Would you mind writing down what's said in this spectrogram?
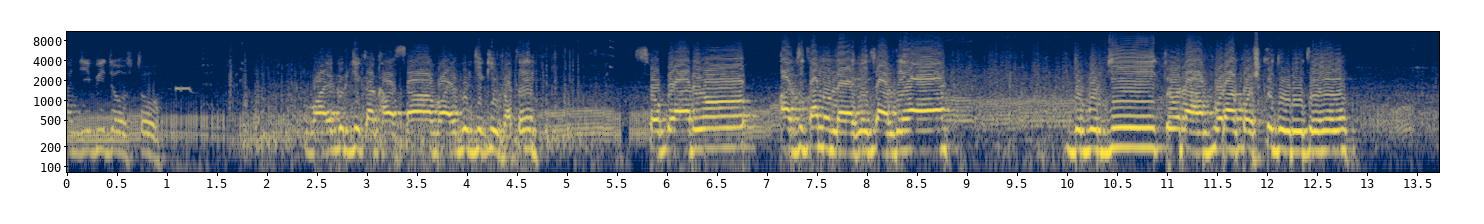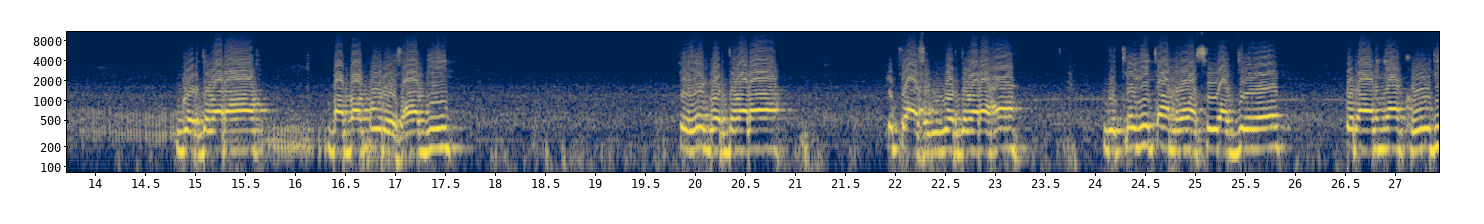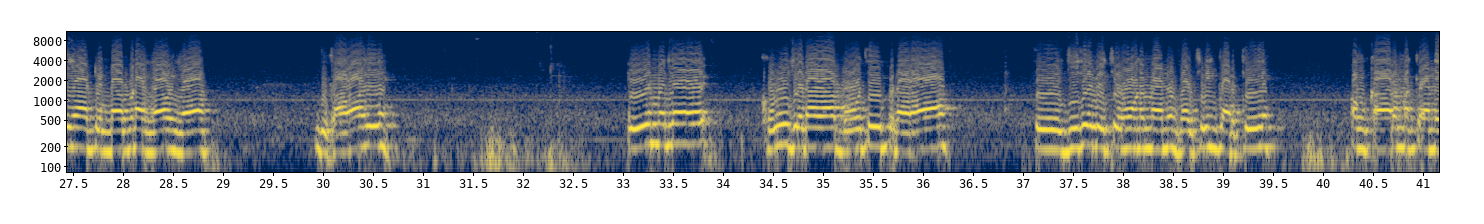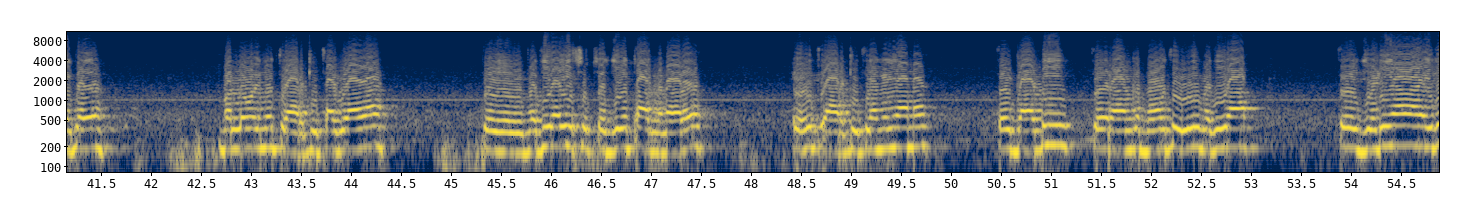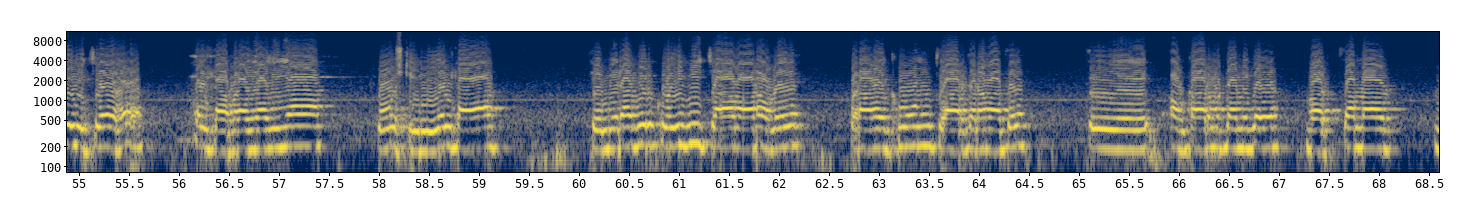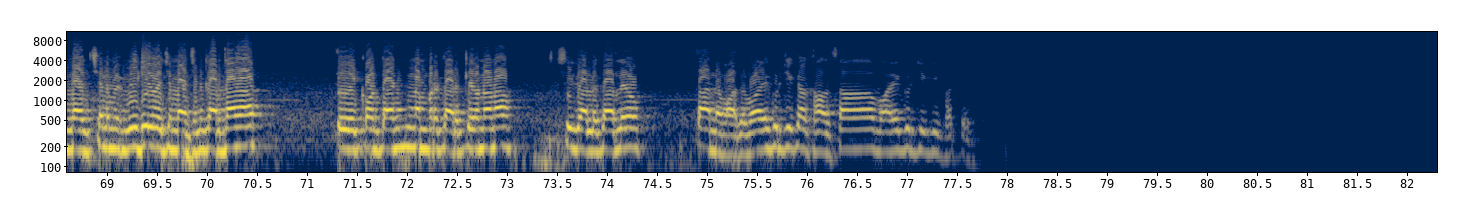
ਹਾਂਜੀ ਵੀ ਦੋਸਤੋ, ਵਾਹਿਗੁਰੂ ਜੀ ਕਾ ਖਾਲਸਾ, ਵਾਹਿਗੁਰੂ ਜੀ ਕੀ ਫਤਿਹ। ਸੋ ਪਿਆਰਿਓ, ਅੱਜ ਤੁਹਾਨੂੰ ਲੈ ਕੇ ਚੱਲਦੇ ਆਂ ਦੁਬੁਰਜੀ ਤੋਂ ਰਾਮਪੁਰਾ ਕੁਛ ਕੁ ਦੂਰੀ ਤੇ ਗੁਰਦੁਆਰਾ ਬਾਬਾ ਭੂਰੇ ਸਾਹਿਬ ਜੀ। ਇਹ ਗੁਰਦੁਆਰਾ ਇਤਿਹਾਸਕ ਗੁਰਦੁਆਰਾ ਹੈ, ਜਿੱਥੇ ਕਿ ਤੁਹਾਨੂੰ ਅਸੀਂ ਅੱਜ ਪੁਰਾਣੀਆਂ ਖੂਹ ਦੀਆਂ ਟਿੰਡਾਂ ਬਣਾਈਆਂ ਹੋਈਆਂ। ਦਿਖਾਵਾਂਗੇ। ਇਹ ਮਤਲਬ ਖੂਹ ਜਿਹੜਾ ਆ, ਬਹੁਤ ਹੀ ਪੁਰਾਣਾ ਆ ਤੇ ਜਿਹਦੇ ਵਿੱਚ ਹੁਣ ਮੈਨੂਫੈਕਚਰਿੰਗ ਕਰਕੇ ਓਂਕਾਰ ਮਕੈਨੀਕਲ ਵੱਲੋਂ ਇਹਨੂੰ ਤਿਆਰ ਕੀਤਾ ਗਿਆ ਆ ਤੇ ਵਧੀਆ ਹੀ ਸੁਚੱਜੇ ਢੰਗ ਨਾਲ ਇਹ ਤਿਆਰ ਕੀਤੀਆਂ ਗਈਆਂ ਨੇ ਤੇ ਗਾਡੀ ਤੇ ਰੰਗ ਬਹੁਤ ਹੀ ਵਧੀਆ ਤੇ ਜਿਹੜੀਆਂ ਇਹਦੇ ਵਿੱਚ ਹਲਟਾਂ ਬਣਾਈਆਂ ਗਈਆਂ ਉਹ ਸਟੀਲੀ ਹਲਟਾਂ ਆ। ਤੇ ਮੇਰਾ ਵੀਰ ਕੋਈ ਵੀ ਚਾਹਵਾਨ ਹੋਵੇ, ਪੁਰਾਣੇ ਖੂਹ ਨੂੰ ਤਿਆਰ ਕਰਨ ਵਾਸਤੇ ਤੇ ਓਂਕਾਰ ਮਕੈਨੀਕਲ ਵਰਕ ਦਾ ਮੈਂ ਮੈਂਸ਼ਨ ਵੀਡੀਓ ਵਿੱਚ ਮੈਂਸ਼ਨ ਕਰਦਾ ਹਾਂ ਤੇ ਕੰਟੈਕਟ ਨੰਬਰ ਕਰਕੇ ਉਹਨਾਂ ਨਾਲ ਤੁਸੀਂ ਗੱਲ ਕਰ ਲਿਓ। ਧੰਨਵਾਦ, ਵਾਹਿਗੁਰੂ ਜੀ ਕਾ ਖਾਲਸਾ, ਵਾਹਿਗੁਰੂ ਜੀ ਕੀ ਫਤਿਹ।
